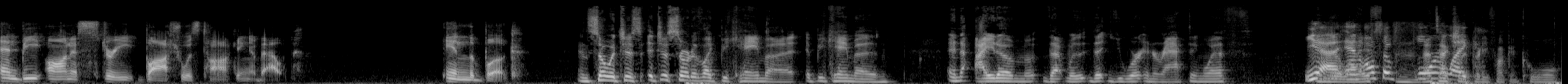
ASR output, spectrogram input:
and be on a street Bosch was talking about in the book. and so it just it just sort of like became a it became a an item that was that you were interacting with. Yeah, your and life. also Mm, for that's actually like pretty fucking cool.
